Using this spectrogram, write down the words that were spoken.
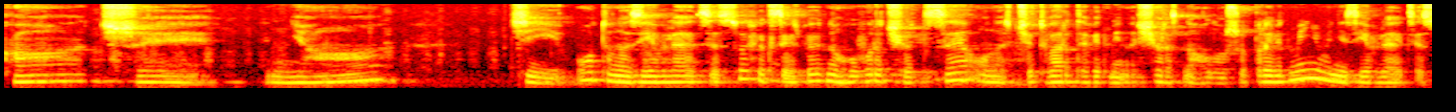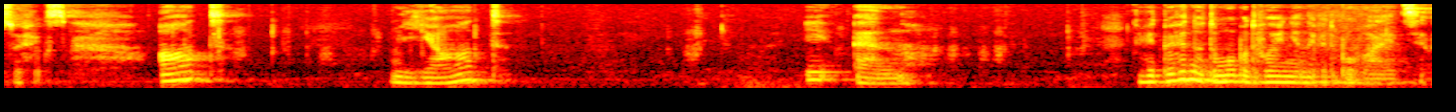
Каченя. Ті. От у нас з'являється суфікс, і відповідно говорить, що це у нас четверта відміна. Ще раз наголошую, при відмінюванні з'являється суфікс ат, яд і ен. Відповідно, тому подвоєння не відбувається.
